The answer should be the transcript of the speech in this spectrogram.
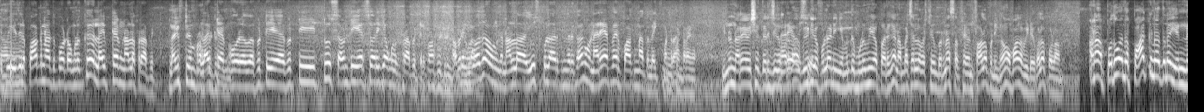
இப்போ இதில் பாக்நாத்து போட்டவங்களுக்கு லைஃப் டைம் நல்ல profit life time life time ஒரு fifty fifty to seventy years வரைக்கும் அவங்களுக்கு ப்ராஃபிட் இருக்கு. இருக்கு. அப்படிங்கும்போது அவங்களுக்கு நல்லா யூஸ்ஃபுல்லாக இருக்குங்கிறதுக்காக நிறைய பேர் பாக்நாத்தை லைக் பண்ணுறாங்க இன்னும் நிறைய விஷயம் தெரிஞ்சுக்க வீடியோ ஃபுல்லாக நீங்கள் வந்து முழுமையாக பாருங்க. நம்ம சேனல் ஃபஸ்ட் டைம் பாருங்க சப்ஸ்கிரைப் ஃபாலோ பண்ணிக்கோங்க. வாங்க வீடியோக்குள்ள போகலாம் ஆனால் பொதுவாக அந்த பாக்கு நாத்துனா என்ன?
